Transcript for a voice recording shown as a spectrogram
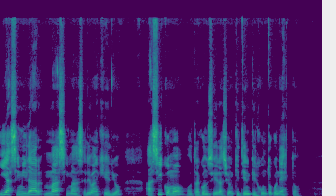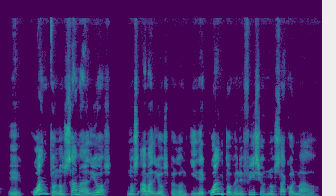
y asimilar más y más el Evangelio, así como otra consideración que tiene que ir junto con esto. Eh, ¿Cuánto nos ama a Dios? Nos ama Dios, perdón, y de cuántos beneficios nos ha colmado.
